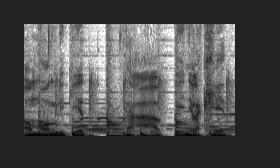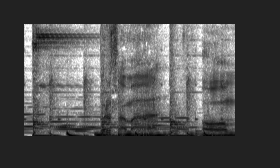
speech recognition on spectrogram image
Omong dikit tapi nyelekit. Bersama Om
